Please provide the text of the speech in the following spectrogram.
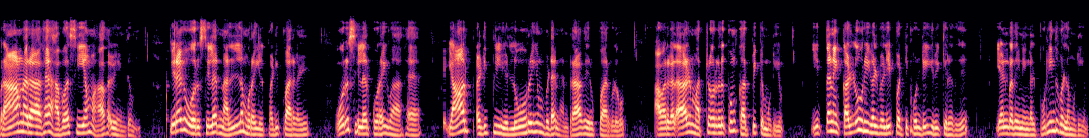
பிராமணராக அவசியம் ஆக வேண்டும். பிறகு ஒரு சிலர் நல்ல முறையில் படிப்பார்கள். ஒரு சிலர் குறைவாக. யார் படிப்பில் எல்லோரையும் விட நன்றாக இருப்பார்களோ? அவர்களால் மற்றவர்களுக்கும் கற்பிக்க முடியும். இத்தனை கல்லூரிகள் வெளிப்பட்டு கொண்டே இருக்கிறது என்பதை நீங்கள் புரிந்து கொள்ள முடியும்.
